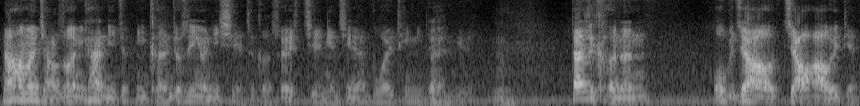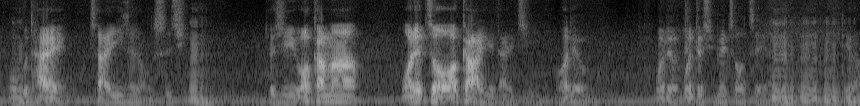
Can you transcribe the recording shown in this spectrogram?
然后他们讲说，你看你就你可能就是因为你写这个，所以其实年轻人不会听你的音乐，嗯，但是可能我比较骄傲一点，我不太在意这种事情，嗯，就是我感觉我咧做我介意的代志，我就。我就我就是要做这样。嗯嗯嗯，对啊。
